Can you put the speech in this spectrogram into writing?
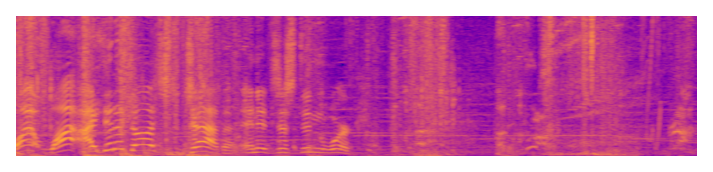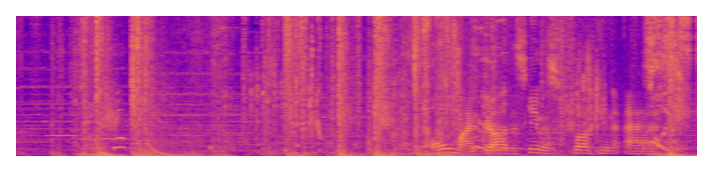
Why? Why? I did a dodge jab and it just didn't work. Oh my god, this game is fucking ass.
